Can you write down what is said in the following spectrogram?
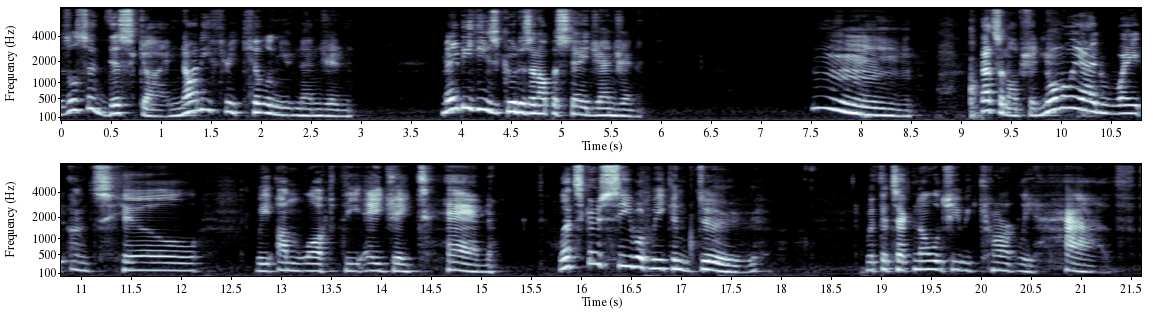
There's also this guy, 93 kilonewton engine. Maybe he's good as an upper stage engine. Hmm. That's an option. Normally I'd wait until we unlock the AJ-10. Let's go see what we can do with the technology we currently have.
